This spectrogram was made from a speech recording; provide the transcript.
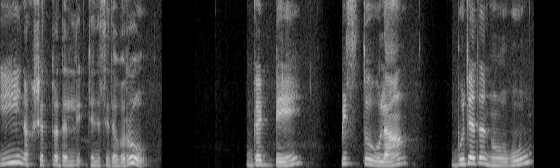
ಈ ನಕ್ಷತ್ರದಲ್ಲಿ ಜನಿಸಿದವರು ಗಡ್ಡೆ, ಪಿಸ್ತೂಲ, ಭುಜದ ನೋವು,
